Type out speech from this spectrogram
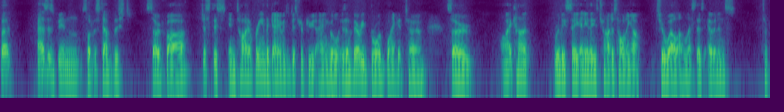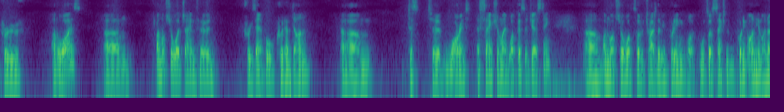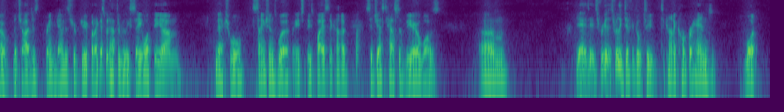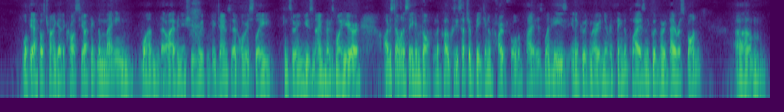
but as has been sort of established so far, just this entire bringing the game into disrepute angle is a very broad blanket term. So I can't really see any of these charges holding up too well unless there's evidence to prove otherwise. Um, I'm not sure what James Hird, for example, could have done um, just to warrant a sanction like what they're suggesting. Um, I'm not sure what sort of charge they'd be putting, what, what sort of sanctions they'd be putting on him. I know the charge is bringing the game into disrepute, but I guess we'd have to really see what the um, the actual sanctions were for each of these players to kind of suggest how severe it was. Um, yeah, it, it's really it's really difficult to, to kind of comprehend what what the AFL's trying to get across here. I think the main one that I have an issue with would be James Hird, Obviously, considering username Hird is my hero, I just don't want to see him go off from the club because he's such a beacon of hope for all the players. When he's in a good mood and everything, the players in a good mood, they respond. Um,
